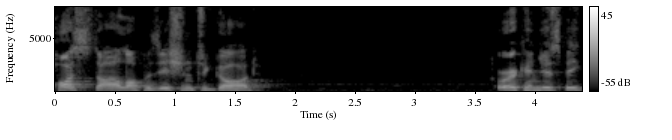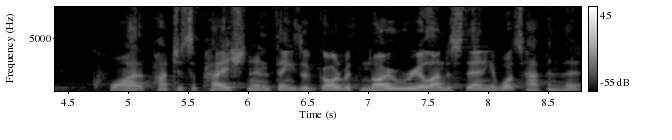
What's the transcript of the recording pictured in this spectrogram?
hostile opposition to God. Or it can just be quiet participation in things of God with no real understanding of what's happened there.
